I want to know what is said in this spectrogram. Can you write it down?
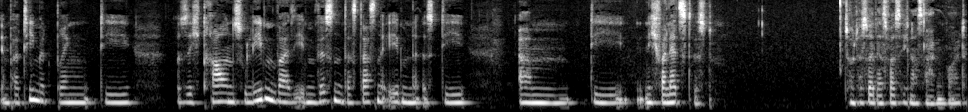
Empathie mitbringen, die sich trauen zu lieben, weil sie eben wissen, dass das eine Ebene ist, die, ähm, die nicht verletzt ist. So, das war das, was ich noch sagen wollte.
